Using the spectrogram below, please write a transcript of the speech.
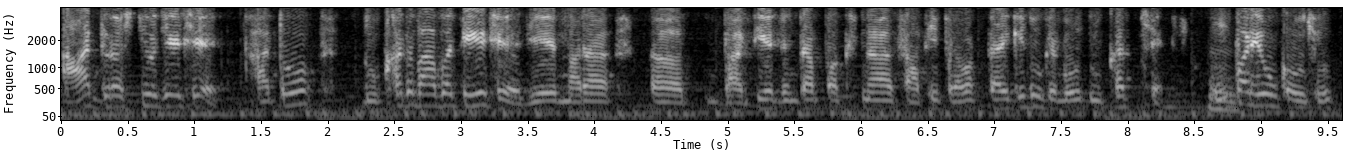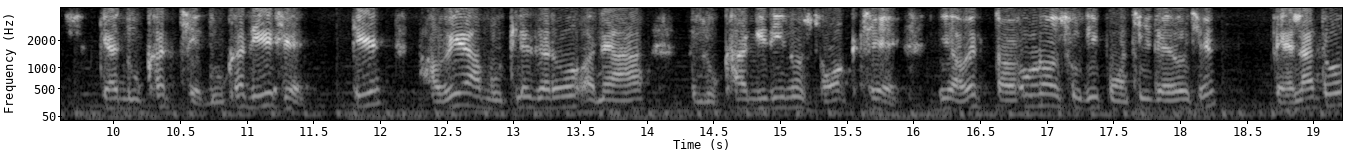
આ દ્રશ્યો જે છે આ તો દુઃખદ બાબત એ છે જે મારા ભારતીય જનતા પક્ષના સાથી પ્રવક્તાએ કીધું કે બહુ દુઃખદ છે. હું પણ એવું કહું છું કે આ દુઃખદ છે. દુઃખદ એ છે કે હવે આ બુટલેગરો અને આ લુખાગીરીનો શોખ છે એ હવે તરુણો સુધી પહોંચી ગયો છે. પહેલા તો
